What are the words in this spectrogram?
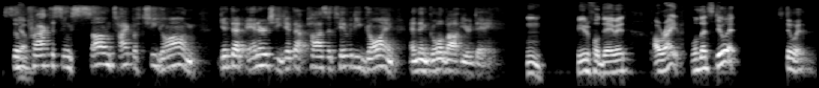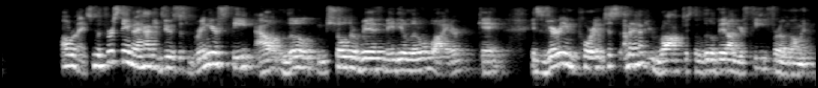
So yep. practicing some type of Qigong, get that energy, get that positivity going, and then go about your day. Mm. Beautiful, David. All right. Well, let's do it. Let's do it. All right, so the first thing that I have you do is just bring your feet out a little shoulder width, maybe a little wider, okay? It's very important, just, I'm gonna have you rock just a little bit on your feet for a moment.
